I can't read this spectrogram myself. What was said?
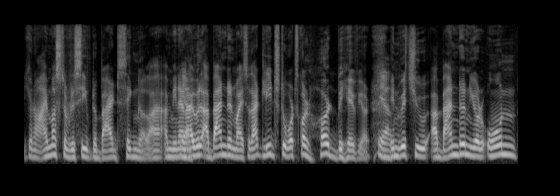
you know, I must have received a bad signal. I, I mean, and Yeah. I will abandon my. So that leads to what's called herd behavior, Yeah. in which you abandon your own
